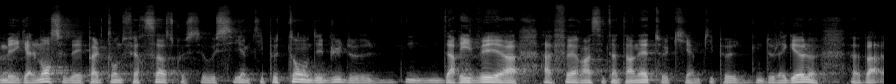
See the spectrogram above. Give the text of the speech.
mais également, si vous n'avez pas le temps de faire ça, parce que c'est aussi un petit peu de temps au début de d'arriver à, faire un site internet qui est un petit peu de la gueule, euh, bah,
